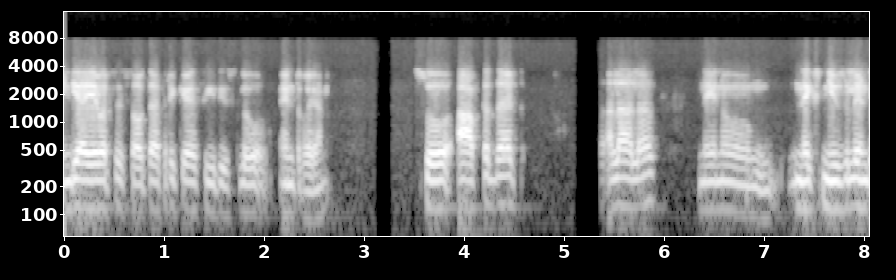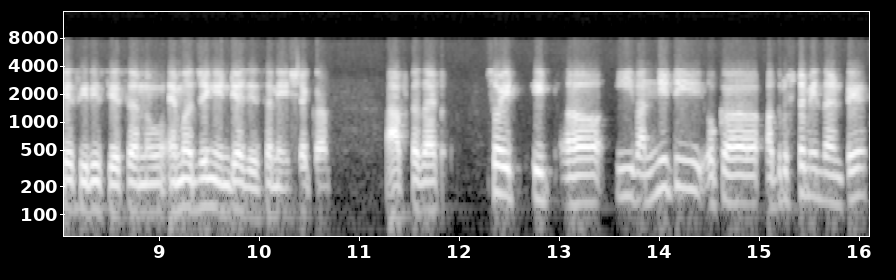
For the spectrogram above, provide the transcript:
India A versus South Africa సిరీస్లో ఎంటర్ అయ్యాను. సో ఆఫ్టర్ దట్ అలా అలా నేను నెక్స్ట్ న్యూజిలాండ్ సిరీస్ చేశాను ఎమర్జింగ్ ఇండియా చేశాను Asia cup after that so it it ఇవన్నిటి ఒక అదృష్టం ఏంటంటే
